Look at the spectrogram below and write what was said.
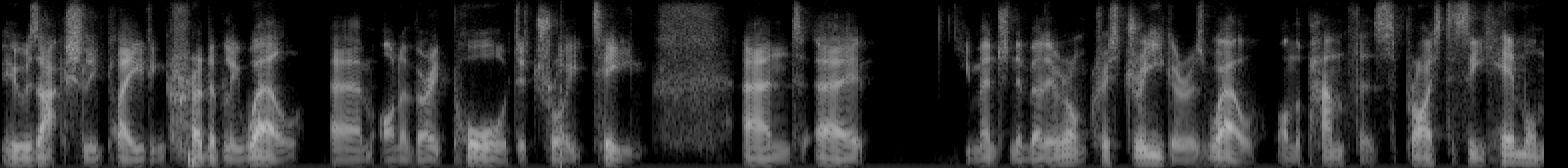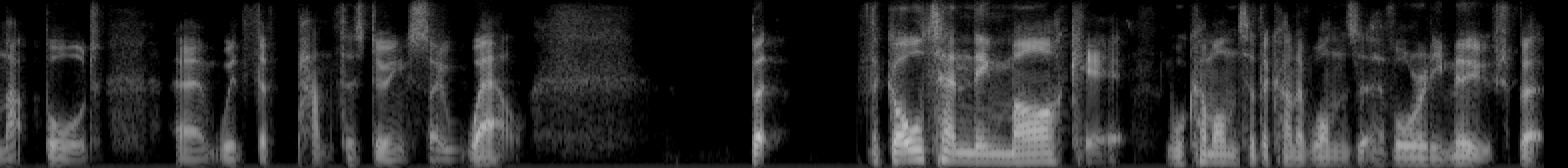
who has actually played incredibly well um, on a very poor Detroit team. And uh, you mentioned him earlier on, Chris Driedger as well on the Panthers. Surprised to see him on that board um, with the Panthers doing so well. But the goaltending market, we'll come on to the kind of ones that have already moved, but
